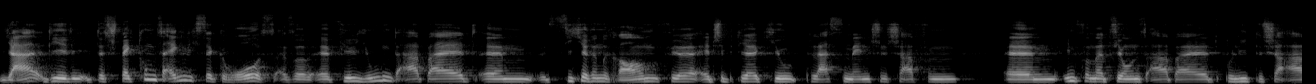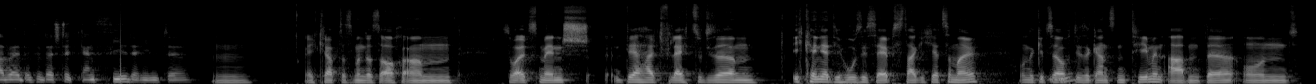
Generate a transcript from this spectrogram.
Ja, die, die, das Spektrum ist eigentlich sehr groß. Also äh, viel Jugendarbeit, ähm, sicheren Raum für LGBTIQ-Plus-Menschen schaffen, ähm, Informationsarbeit, politische Arbeit. Also da steckt ganz viel dahinter. Mhm. Ich glaube, dass man das auch ähm, so als Mensch, der halt vielleicht zu dieser, ich kenne ja die Hose selbst, sage ich jetzt einmal, und da gibt es mhm. ja auch mhm. diese ganzen Themenabende und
